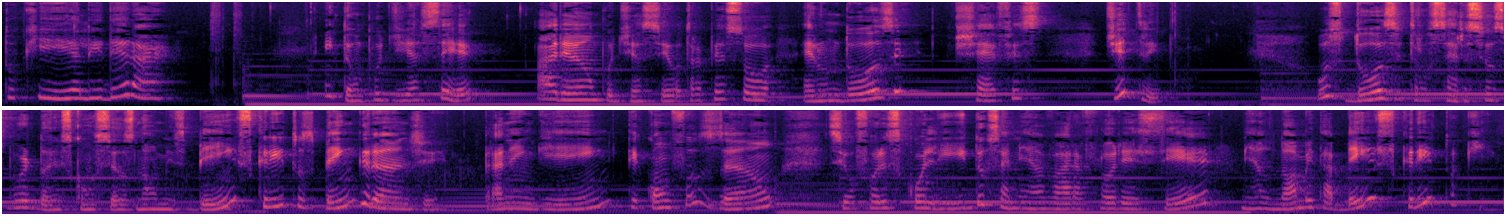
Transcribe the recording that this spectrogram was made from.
do que ia liderar. Então podia ser Arão, podia ser outra pessoa. Eram doze chefes de tribo. Os doze trouxeram seus bordões com seus nomes bem escritos, bem grande, para ninguém ter confusão. Se eu for escolhido, se a minha vara florescer, meu nome está bem escrito aqui.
